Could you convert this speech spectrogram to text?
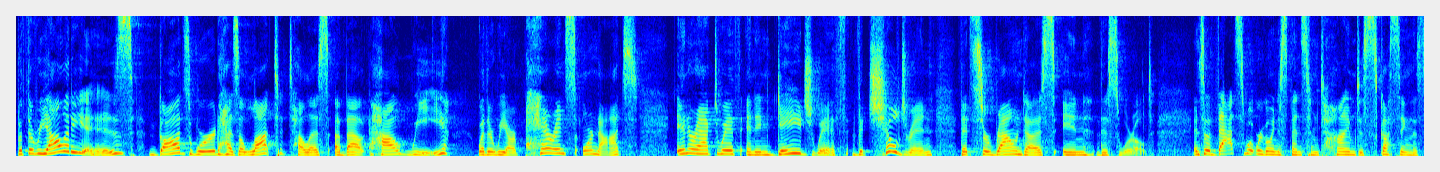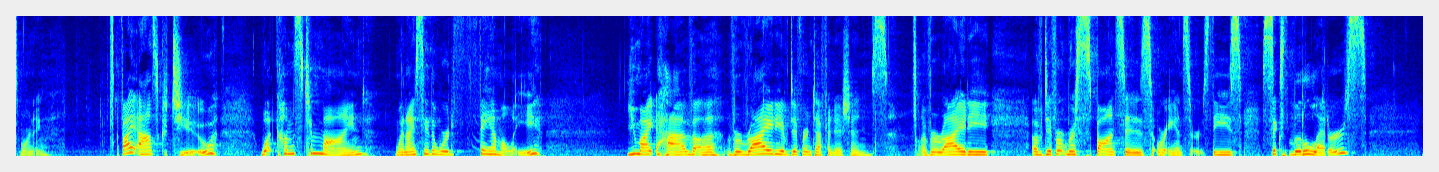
But the reality is, God's word has a lot to tell us about how we, whether we are parents or not, interact with and engage with the children that surround us in this world. And so that's what we're going to spend some time discussing this morning. If I asked you what comes to mind when I say the word family, you might have a variety of different definitions, a variety of different responses or answers. These six little letters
